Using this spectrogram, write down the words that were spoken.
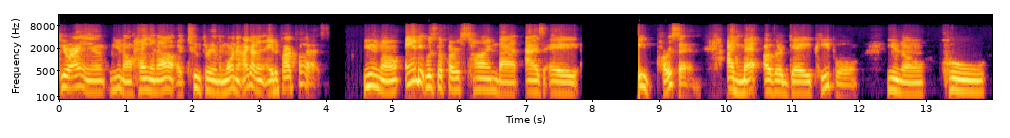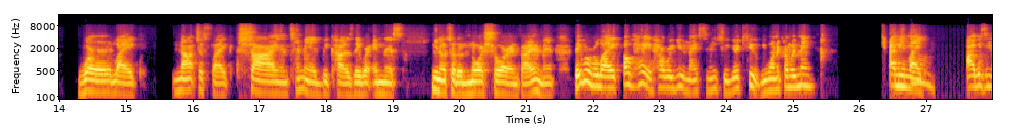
here I am, you know, hanging out at two, three in the morning. I got an eight o'clock class, you know, and it was the first time that as a person, I met other gay people, you know, who were like not just like shy and timid because they were in this you know sort of north shore environment they were like oh hey how are you nice to meet you you're cute you want to come with me i mean like oh. i was in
